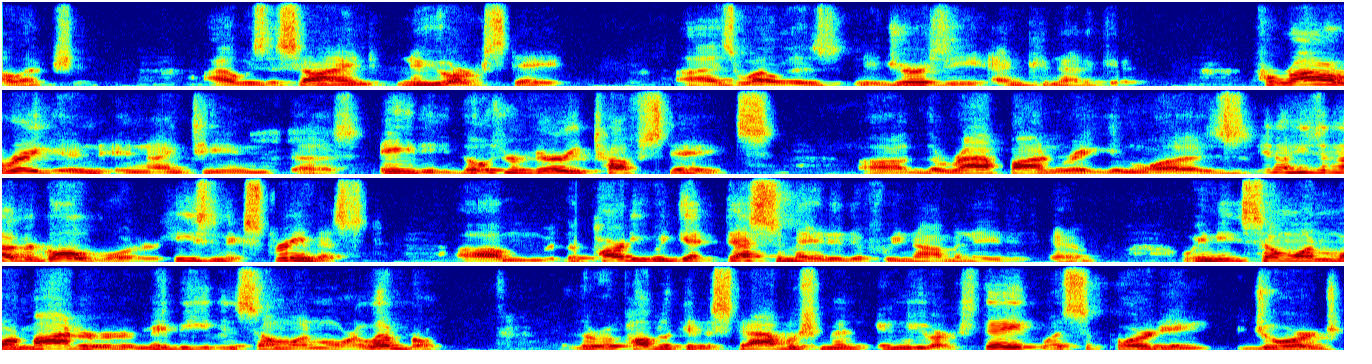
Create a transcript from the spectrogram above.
election, I was assigned New York State uh, as well as New Jersey and Connecticut. For Ronald Reagan in 1980, those were very tough states. Uh, the rap on Reagan was, you know, he's another Goldwater. He's an extremist. Um, the party would get decimated if we nominated him. We need someone more moderate or maybe even someone more liberal. The Republican establishment in New York State was supporting George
